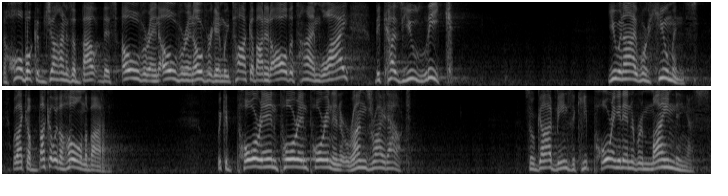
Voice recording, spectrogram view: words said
The whole book of John is about this over and over and over again. We talk about it all the time. Why? Because you leak. You and I, we're humans. We're like a bucket with a hole in the bottom. We could pour in, pour in, pour in, and it runs right out. So God means to keep pouring it in and reminding us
